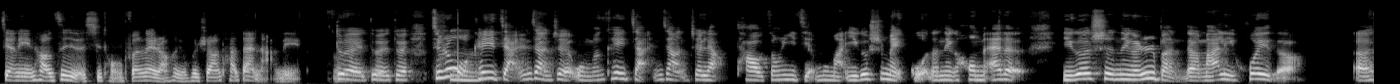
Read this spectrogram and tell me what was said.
建立一套自己的系统分类，然后你会知道它在哪里。对对对，其实我可以讲一讲这，我们可以讲一讲这两套综艺节目嘛，一个是美国的那个 Home Edit，一个是那个日本的马里会的，呃，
